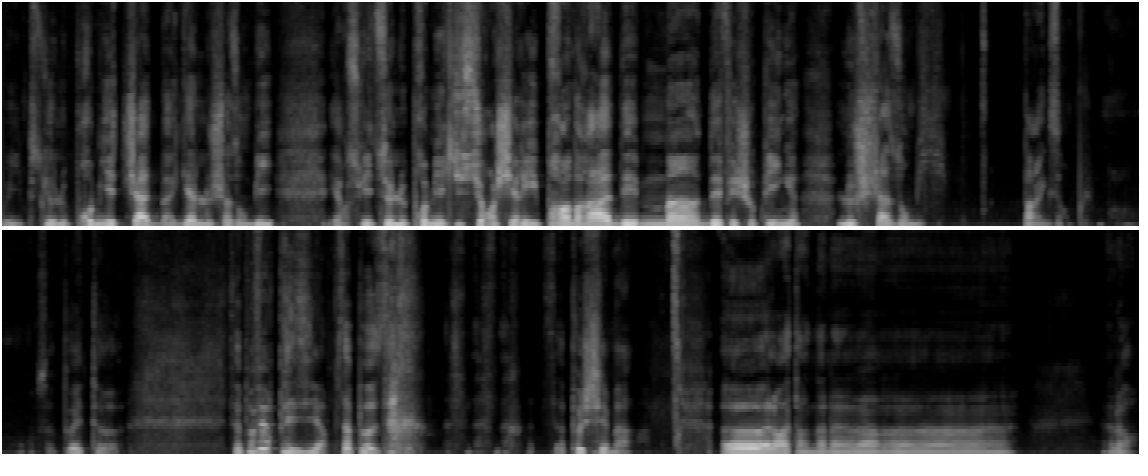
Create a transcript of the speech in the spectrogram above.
Oui, parce que le premier chat bah, gagne le chat zombie. Et ensuite, le premier qui surenchérit prendra des mains d'effet shopping le chat zombie, par exemple. Ça peut être. euh, ça peut faire plaisir. Ça peut. Ça, peut schéma. Euh, alors attends. nanana. Alors.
